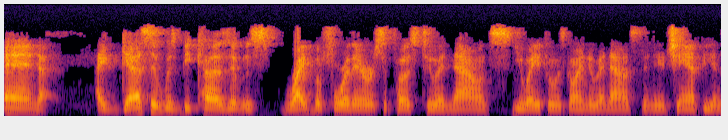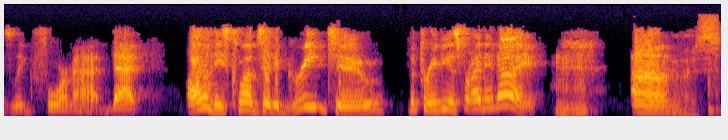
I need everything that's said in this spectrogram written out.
And I guess it was because it was right before they were supposed to announce, UEFA was going to announce the new Champions League format. That all of these clubs had agreed to the previous Friday night. Mm-hmm. Um, nice.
